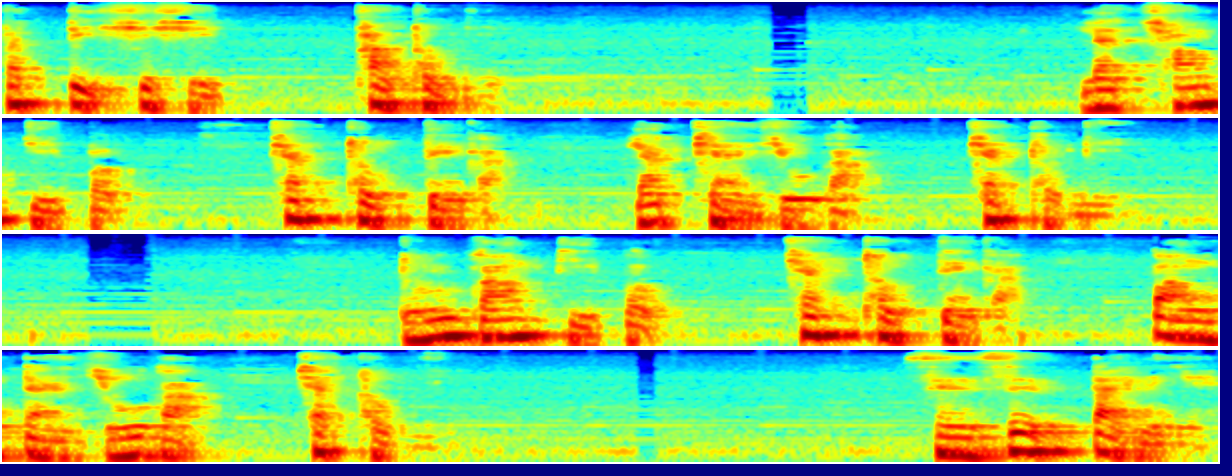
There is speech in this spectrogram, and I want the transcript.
တတိရှိရှိဖောက်ထုတ်မည်လက်ချောင်းတီပုတ်ဖြတ်ထုတ်တဲ့ကလက်ဖြန့်ယူကဖြတ်ထုတ်မည်ဒူးကောင်းတီပုတ်ဖြတ်ထုတ်တဲ့ကပေါင်တန်ယူကဖြတ်ထုတ်မည်စင်စစ်တိုက်လျင်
